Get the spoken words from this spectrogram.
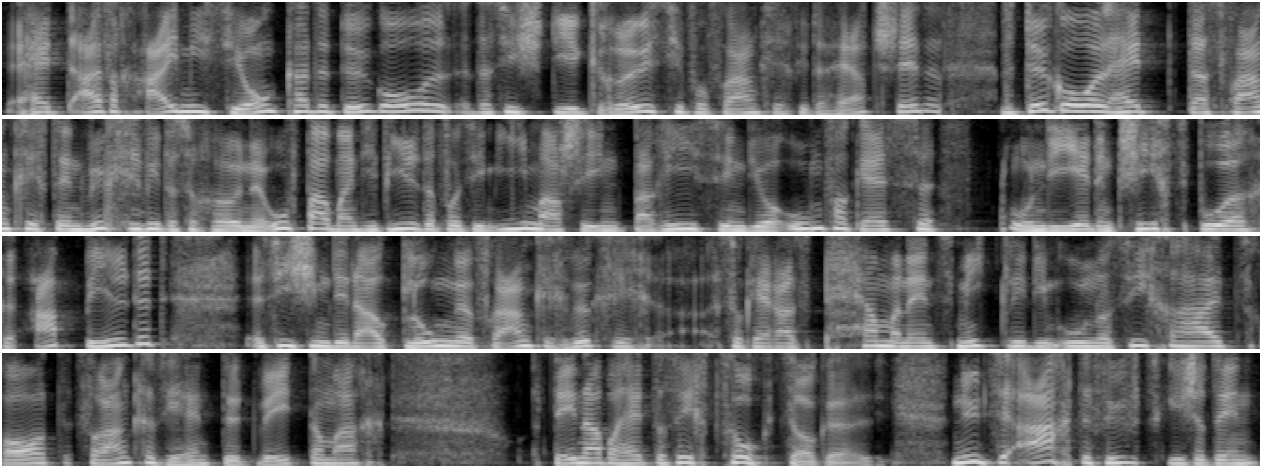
Er hat einfach eine Mission gehabt, der de Gaulle, das ist die Größe von Frankreich wiederherzustellen. Der de Gaulle hat das Frankreich dann wirklich wieder so können. Ich meine, die Bilder von seinem Einmarsch in Paris sind ja unvergessen und in jedem Geschichtsbuch abbildet. Es ist ihm dann auch gelungen, Frankreich wirklich sogar als permanentes Mitglied im UNO-Sicherheitsrat zu verankern. Sie haben dort Vetomacht. Dann aber hat er sich zurückgezogen. 1958 ist er dann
